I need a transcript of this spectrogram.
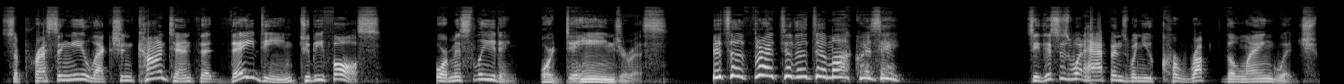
suppressing election content that they deem to be false or misleading or dangerous. It's a threat to the democracy. See, this is what happens when you corrupt the language.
